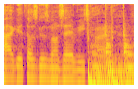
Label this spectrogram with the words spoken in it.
I get those goosebumps every time Yeah.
